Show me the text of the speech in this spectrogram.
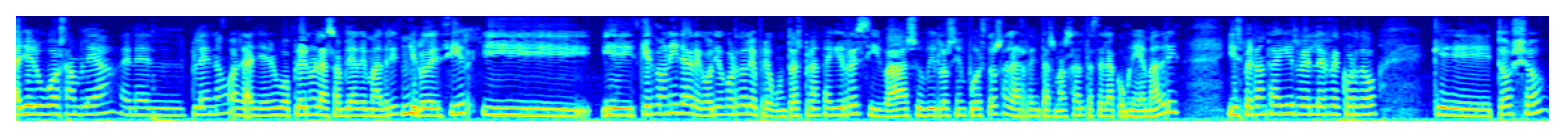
Ayer hubo asamblea en el pleno, o sea, ayer hubo pleno en la asamblea de Madrid, quiero decir, y, y Izquierda Unida, Gregorio Gordo le preguntó a Esperanza Aguirre si va a subir los impuestos a las rentas más altas de la Comunidad de Madrid. Y Esperanza Aguirre le recordó que Tosho,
